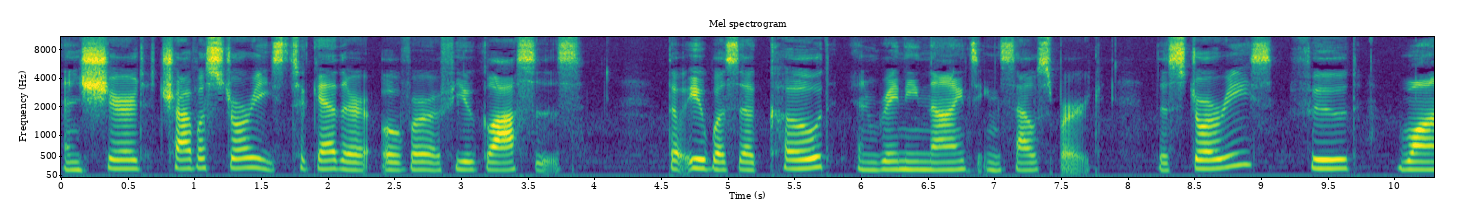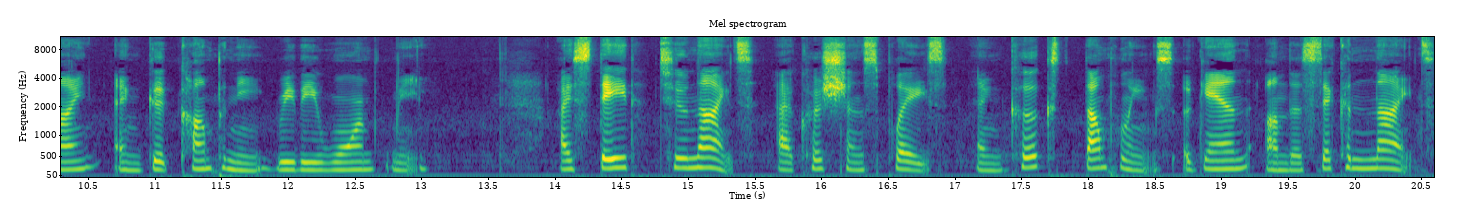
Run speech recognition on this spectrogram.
and shared travel stories together over a few glasses. Though it was a cold and rainy night in Salzburg, the stories, food, wine, and good company really warmed me. I stayed two nights at Christian's place and cooked dumplings again on the second night.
